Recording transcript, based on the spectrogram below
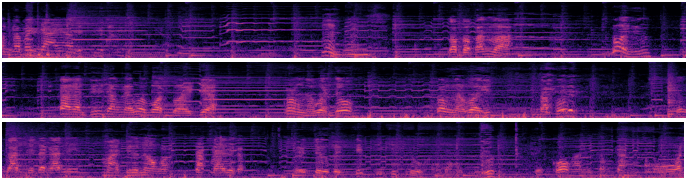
รกับไม่ใจอะ อืมก็บอกกันว่าก็ถึงการันตีจังไหนว่าบอดบ่อยเดียวกล้องหนาว่าโตกล้องหนาว่าอิดกับผมต้องการเป็นการนี้มาเจอน้องอะตักได้เลยครับไปเจอเป็นทิปยี่ทิปดูเขาได้เออเป็นกล้องอันนี้ต้องตั้งคอน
